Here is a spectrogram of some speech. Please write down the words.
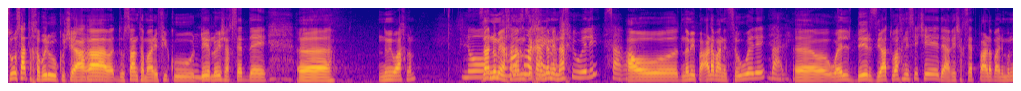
څو ساعته خبرې وکړو چې هغه دوستان ته معرفي کو ډېر لوی شخصیت دی نوم یې واخلم نو زه نوم یې اخلم ځکه نه مې نښې ویلې او نه مې په اړه باندې څه وویلې ویل ډېر زیات وخت نیسي چې د هغې شخصیت په اړه باندې موږ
